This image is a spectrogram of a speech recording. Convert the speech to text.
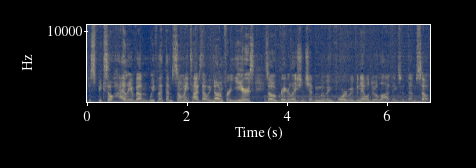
just speak so highly of them. We've met them so many times now. We've known them for years. So great relationship and moving forward, we've been able to do a lot of things with them. So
